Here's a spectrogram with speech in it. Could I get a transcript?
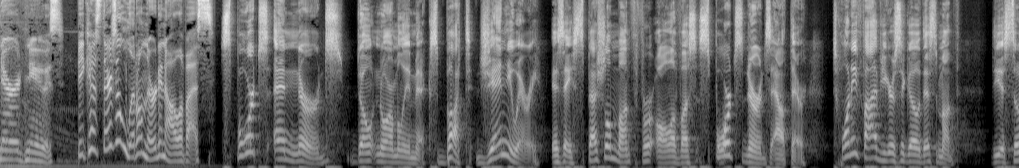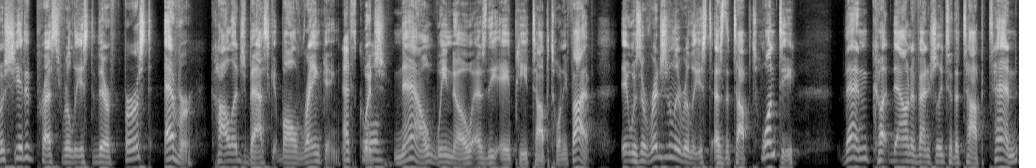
Nerd news. Because there's a little nerd in all of us. Sports and nerds don't normally mix, but January is a special month for all of us sports nerds out there. 25 years ago this month, the Associated Press released their first ever college basketball ranking. That's cool. Which now we know as the AP Top 25. It was originally released as the Top 20, then cut down eventually to the Top 10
